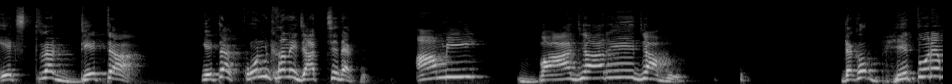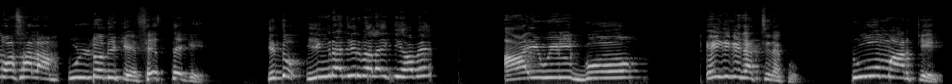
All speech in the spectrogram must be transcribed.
এক্সট্রা ডেটা এটা কোনখানে যাচ্ছে দেখো। আমি বাজারে যাব। দেখো ভেতরে বসালাম উল্টো দিকে, শেষ থেকে। কিন্তু ইংরাজির বেলায় কি হবে? আই উইল গো এই দিকে যাচ্ছে দেখো। টু মার্কেট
